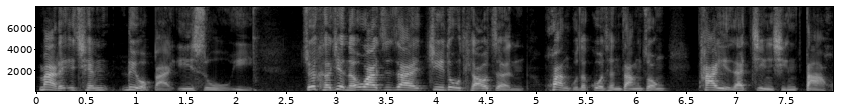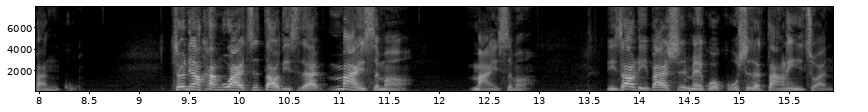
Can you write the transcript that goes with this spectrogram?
卖了一千六百一十五亿，所以可见得外资在季度调整换股的过程当中，它也在进行大换股。所以你要看外资到底是在卖什么，买什么。你知道礼拜四美国股市的大逆转，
